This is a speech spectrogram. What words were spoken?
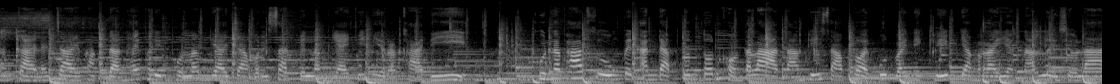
ทั้งกายและใจผลักดันให้ผลิตผลลำไยจากบริษัทเป็นลำไยที่มีราคาดี คุณภาพสูงเป็นอันดับต้นๆของตลาดตามที่สาวพลอยพูดไว้ในคลิปอย่างไรอย่างนั้นเลยเชียวละ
